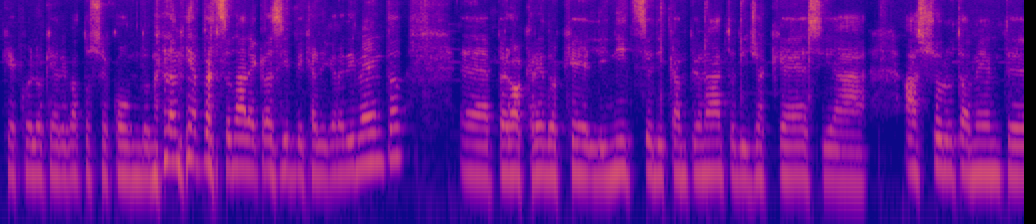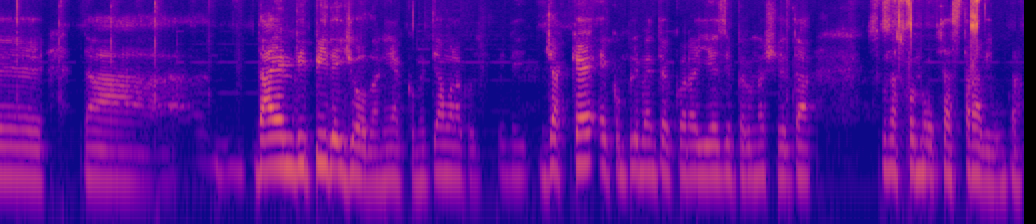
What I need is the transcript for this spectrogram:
che è quello che è arrivato secondo nella mia personale classifica di gradimento, eh, però credo che l'inizio di campionato di Giacchè sia assolutamente da, da MVP dei giovani, ecco, mettiamola così. Quindi Giacchè e complimenti ancora a Iesi per una scelta, una scommessa stravinta.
